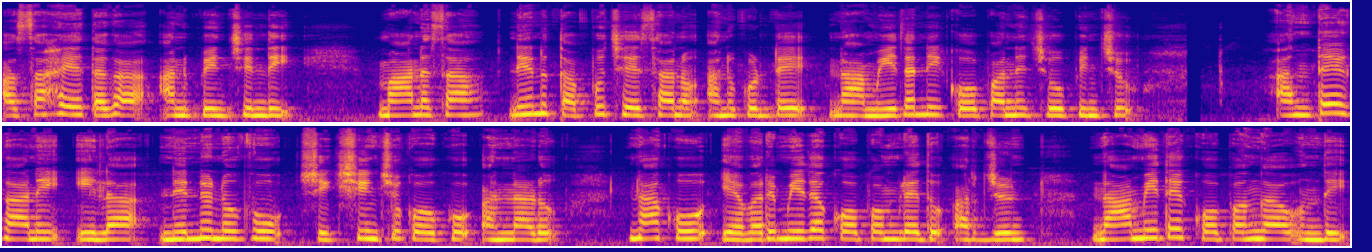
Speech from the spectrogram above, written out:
అసహ్యతగా అనిపించింది. మానస నేను తప్పు చేశాను అనుకుంటే నా మీద నీ కోపాన్ని చూపించు. అంతేగాని ఇలా నిన్ను నువ్వు శిక్షించుకోకు అన్నాడు. నాకు ఎవరి మీద కోపం లేదు అర్జున్. నా మీదే కోపంగా ఉంది.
